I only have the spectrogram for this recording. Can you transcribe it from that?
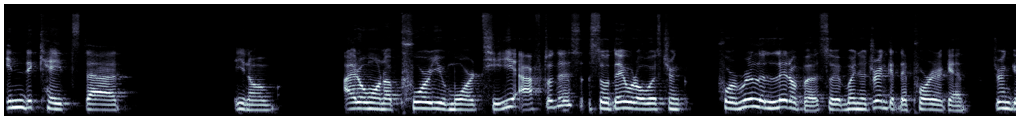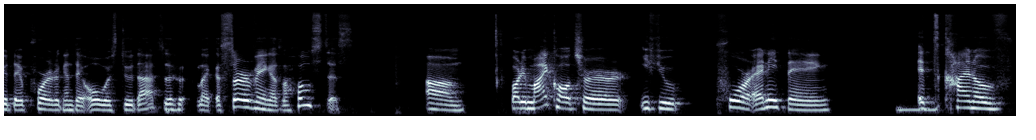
indicates that, you know, I don't want to pour you more tea after this. So they would always drink, pour really little bit. So when you drink it, they pour it again. Drink it, they pour it again. They always do that. So like a serving as a hostess. Um, but in my culture, if you pour anything, it's kind of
